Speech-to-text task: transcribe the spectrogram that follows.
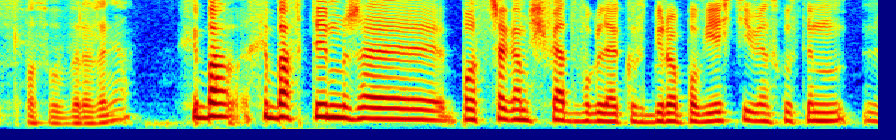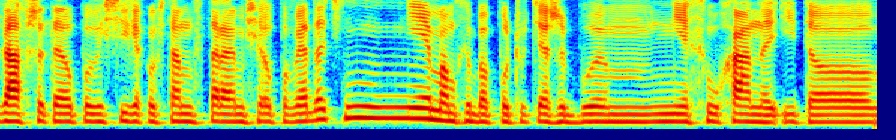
e, sposobów wyrażenia? Chyba, chyba w tym, że postrzegam świat w ogóle jako zbiór opowieści, w związku z tym zawsze te opowieści jakoś tam starałem się opowiadać. Nie mam chyba poczucia, że byłem niesłuchany i to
